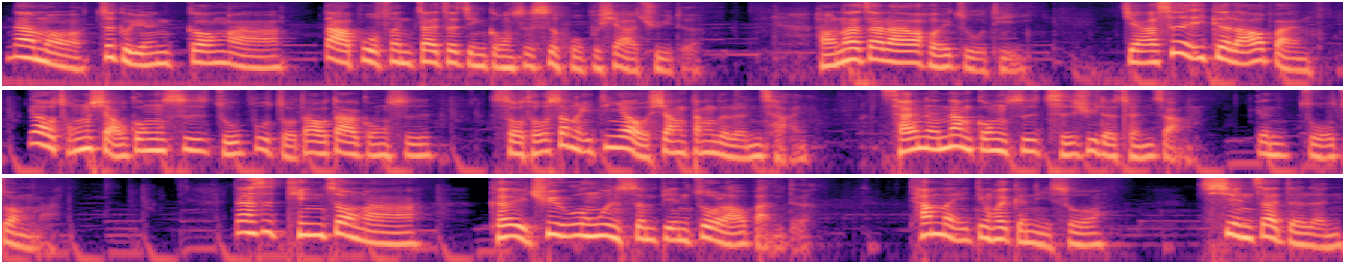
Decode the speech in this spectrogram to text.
那么这个员工啊。大部分在这间公司是活不下去的。好，那再拉回主题。假设一个老板要从小公司逐步走到大公司，手头上一定要有相当的人才，才能让公司持续的成长跟茁壮嘛。但是听众啊，可以去问问身边做老板的，他们一定会跟你说，现在的人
